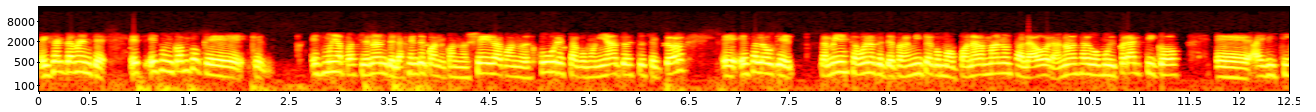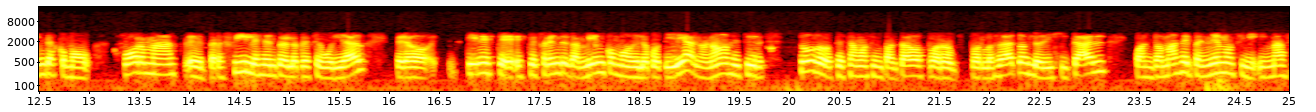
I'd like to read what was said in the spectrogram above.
exactamente. Es, un campo que, que, es muy apasionante. La gente cuando, cuando llega, cuando descubre esta comunidad, todo este sector, eh, es algo que también está bueno que te permite como poner manos a la obra, ¿no? Es algo muy práctico. Eh, hay distintas como formas, eh, perfiles dentro de lo que es seguridad, pero tiene este, este frente también como de lo cotidiano, ¿no? Es decir, todos estamos impactados por, los datos, lo digital, cuanto más dependemos y, más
